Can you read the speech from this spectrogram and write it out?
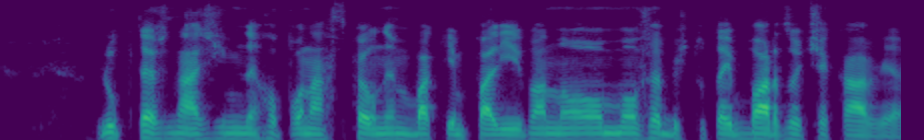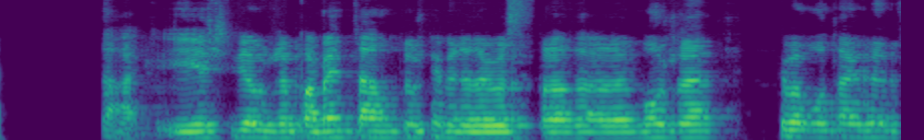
lub też na zimnych oponach z pełnym bakiem paliwa, no może być tutaj bardzo ciekawie. Tak, i jeśli dobrze pamiętam, to już nie będę tego sprawdzał, ale może chyba było tak, że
